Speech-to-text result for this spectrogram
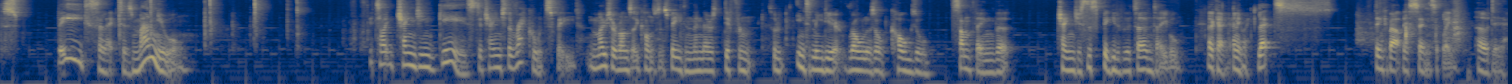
The speed selector's manual it's like changing gears to change the record speed. The motor runs at a constant speed, and then there's different sort of intermediate rollers or cogs or something that changes the speed of the turntable. Okay, anyway, let's think about this sensibly. Oh dear,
